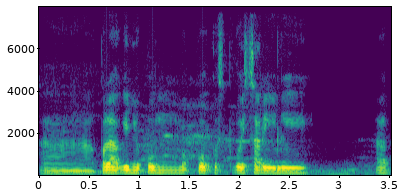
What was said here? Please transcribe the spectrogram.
ah, palagi niyo pong mag-focus po kayo sa sarili at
